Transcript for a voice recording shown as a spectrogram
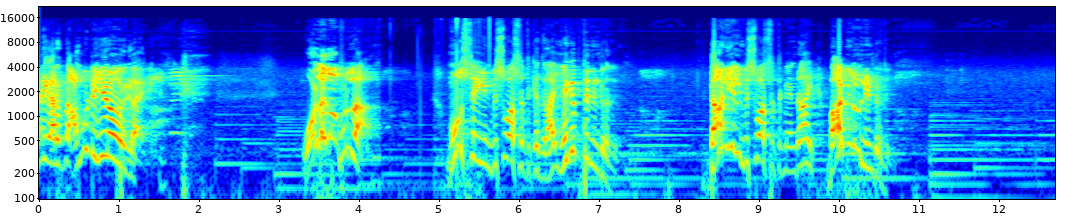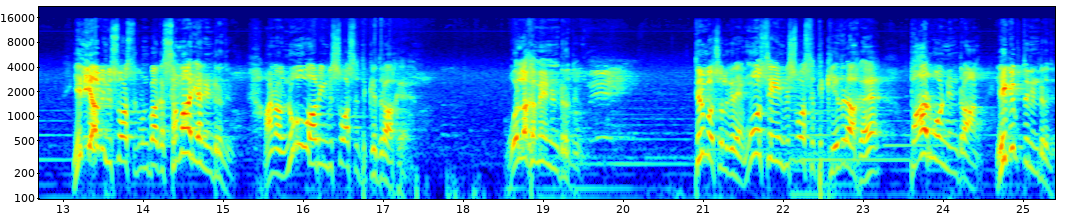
அதிகாரத்தில் அம்புட்டு ஹீரோ இருக்கிறாய். உலகம் ஃபுல்லா மோசையின் விசுவாசத்துக்கு எதிராக எகிப்து நின்றது. தானியலின் விசுவாசத்துக்கு நின்றாய் பாபிலோன் நின்றது. எலியாவின் விசுவாசத்துக்கு முன்பாக சமாரியா நின்றது. ஆனால் நோவாவின் விசுவாசத்துக்கு எதிராக உலகமே நின்றது. திரும்ப சொல்கிறேன் மோசையின் விசுவாசத்துக்கு எதிராக பார்வோன் நின்றான் எகிப்து நின்றது.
